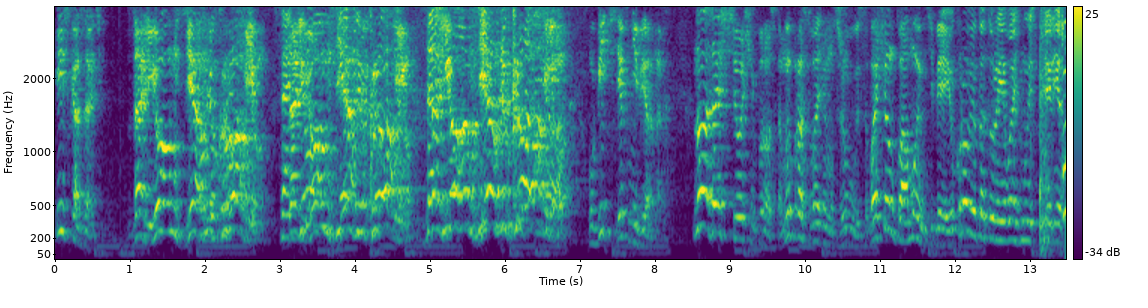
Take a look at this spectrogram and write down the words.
и сказать «Зальем землю кровью! Зальем землю кровью! Зальем землю кровью!» Убить всех неверных. Ну а дальше все очень просто. Мы просто возьмем живую собачонку, омоем тебя ее кровью, которую я возьму из перерезки.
